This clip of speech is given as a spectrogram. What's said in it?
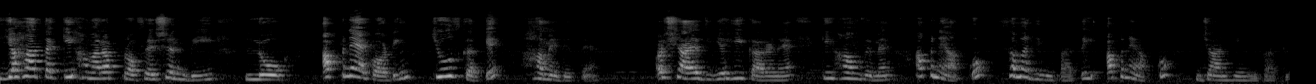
यहाँ तक कि हमारा प्रोफेशन भी लोग अपने अकॉर्डिंग चूज़ करके हमें देते हैं। और शायद यही कारण है कि हम विमेन अपने आप को समझ ही नहीं पाती, अपने आप को जान ही नहीं पाती।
